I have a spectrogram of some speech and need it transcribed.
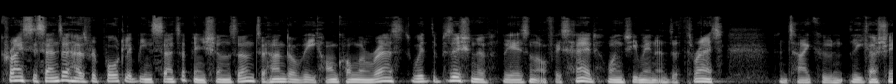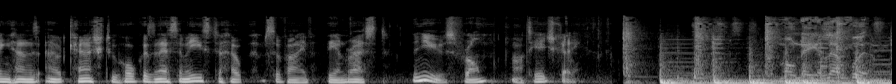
Crisis Centre has reportedly been set up in Shenzhen to handle the Hong Kong unrest with the position of liaison office head Wang Zhimin under threat and tycoon Li Ka-shing hands out cash to hawkers and SMEs to help them survive the unrest. The news from RTHK. Monet.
